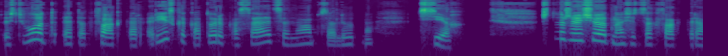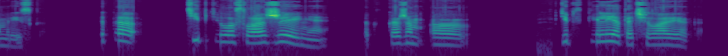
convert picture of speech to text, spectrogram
То есть вот этот фактор риска, который касается ну, абсолютно всех. Что же еще относится к факторам риска? Это тип телосложения, так скажем, э, тип скелета человека.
